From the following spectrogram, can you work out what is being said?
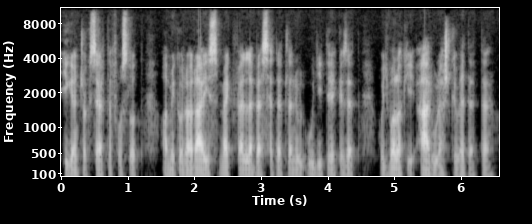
igencsak szertefoszlott, amikor a Rice megfellebezhetetlenül úgy ítélkezett, hogy valaki árulást követett el.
